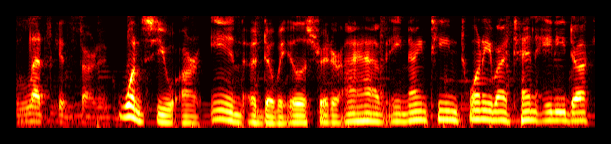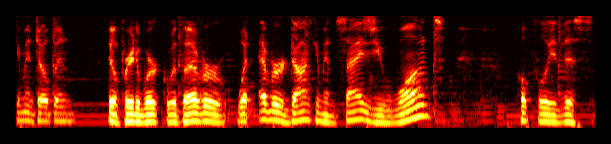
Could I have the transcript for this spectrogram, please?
let's get started. Once you are in Adobe Illustrator, I have a 1920 by 1080 document open. Feel free to work with whatever, whatever document size you want. Hopefully this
